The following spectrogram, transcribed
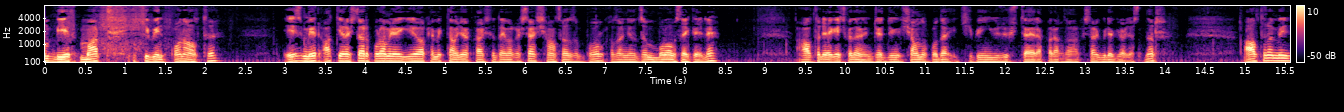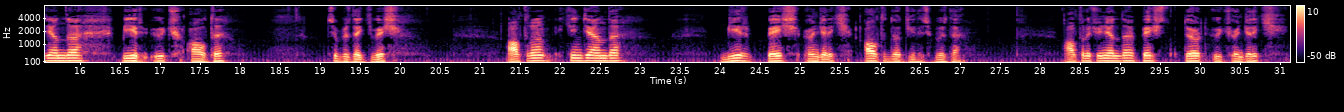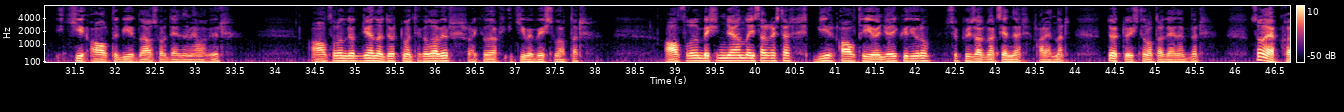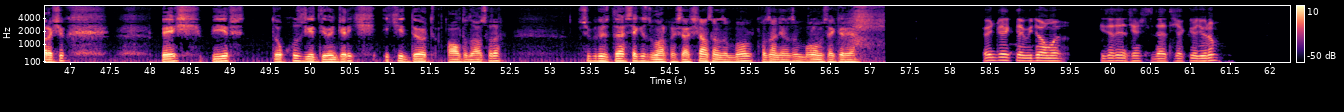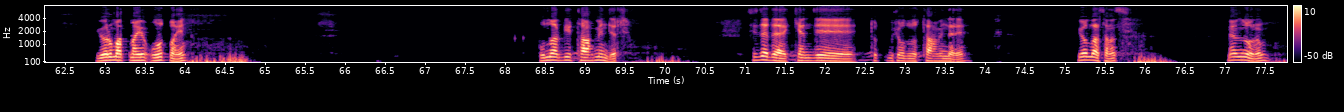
11 Mart 2016 İzmir At Yarışları Programı ile ilgili olarak emekli amcalar karşısındayım arkadaşlar. Şansınızın bol, kazancınızın bol olması dileğiyle. Altılıya geçmeden önce dünkü Şanlıurfa'da 2103 TL para kazanan arkadaşlar güle güle harcasınlar. Altının birinci yanında 1, 3, 6 Sürprizde 2, 5 Altının ikinci yanında 1, 5 öncelik 6, 4, 7 sürprizde. Altın üçüncü yanında 5, 4, 3 öncelik 2, 6, 1 daha sonra deneme olabilir. Altının dördüncü yanında 4 numara tek olabilir. Rakip olarak 2 ve 5 numara atlar. Altının beşinci yanında ise arkadaşlar 1, 6'yı öncelik veriyorum. Sürpriz almak senler, arenler. 4 ve 3 notlar denenebilir. Son ayak karışık. 5, 1, 9, 7 öncelik 2, 4, 6 daha sonra. Sürprizde 8 numara arkadaşlar. Şansınızın bol, kazancınızın bol olması gerekiyor. Öncelikle videomu izlediğiniz için sizlere teşekkür ediyorum. Yorum atmayı unutmayın. Bunlar bir tahmindir. Sizler de kendi tutmuş olduğunuz tahminleri yollarsanız memnun olurum.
